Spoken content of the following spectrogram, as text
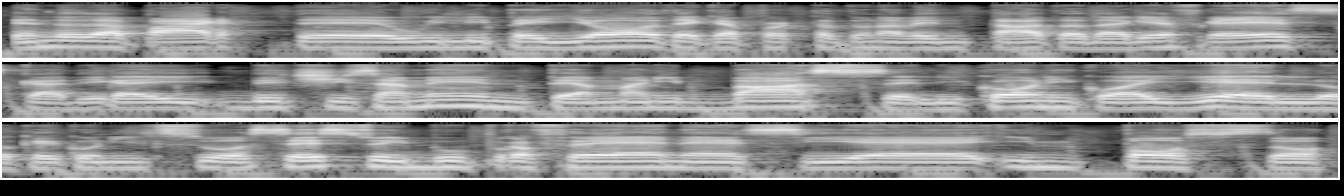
Prendo da parte Willy Peyote che ha portato una ventata d'aria fresca, direi decisamente a mani basse l'iconico Aiello che con il suo sesso ibuprofene si è imposto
